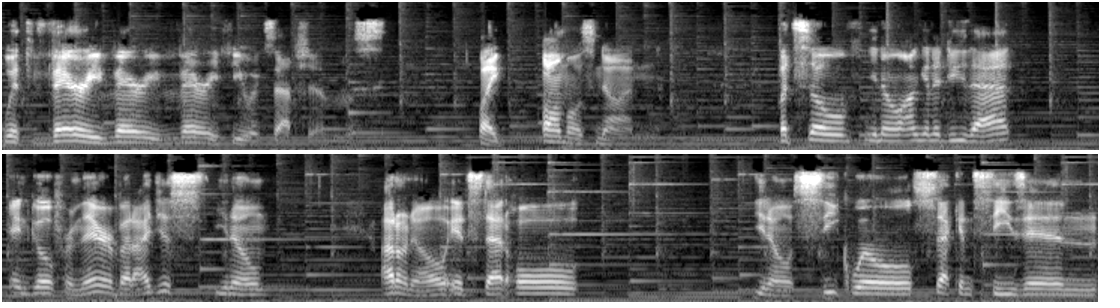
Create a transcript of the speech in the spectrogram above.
with very, very, very few exceptions. Like, almost none. But so, you know, I'm to do that and go from there. But I just, you know, I don't know. It's that whole, you know, sequel, second season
